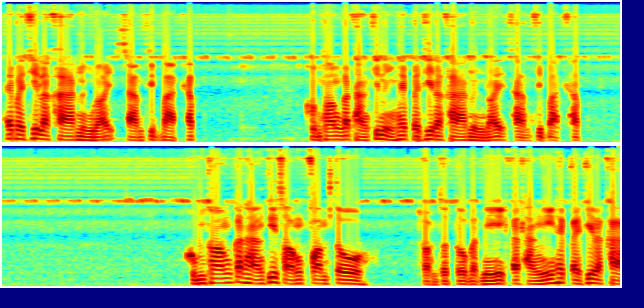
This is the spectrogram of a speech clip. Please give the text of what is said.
ให้ไปที่ราคา 130 บาทครับขุมทองกระถางที่หนึ่งให้ไปที่ราคา 130 บาทครับขุมทองกระถางที่สองฟอร์มโต ฟอร์มโตๆแบบนี้กระถางนี้ให้ไปที่ราคา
